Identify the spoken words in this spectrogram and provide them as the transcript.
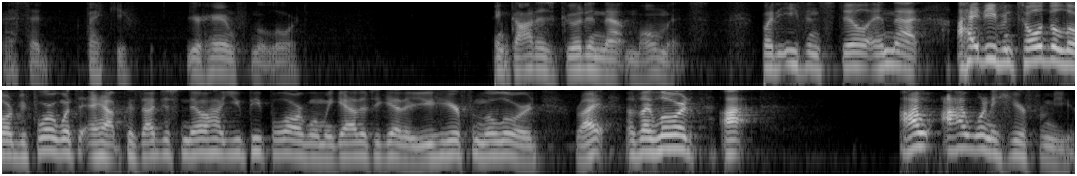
And I said, Thank you. You're hearing from the Lord. And God is good in that moment. But even still, in that, I had even told the Lord before I went to AHOP, because I just know how you people are when we gather together. You hear from the Lord, right? I was like, Lord, I, I, I want to hear from you.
